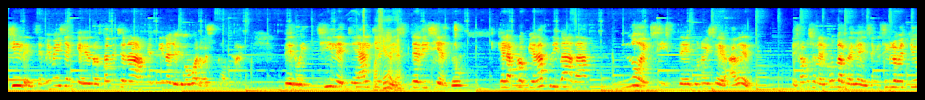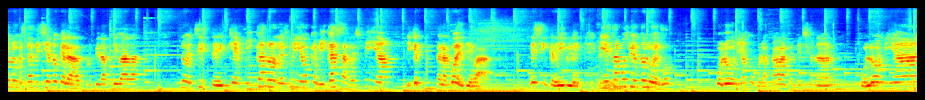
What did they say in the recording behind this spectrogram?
Chile, si a mí me dicen que lo están diciendo en Argentina, yo digo, bueno, es normal. Pero en Chile que alguien esté diciendo que la propiedad privada no existe, uno dice, a ver, estamos en el mundo al revés. En el siglo XXI me estás diciendo que la propiedad privada no existe, que mi carro no es mío, que mi casa no es mía y que te la puedes llevar. Es increíble. Y estamos viendo luego Polonia, como la acabas de mencionar, Polonia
